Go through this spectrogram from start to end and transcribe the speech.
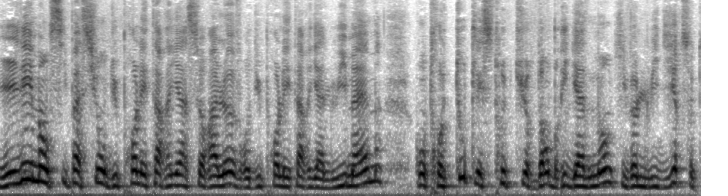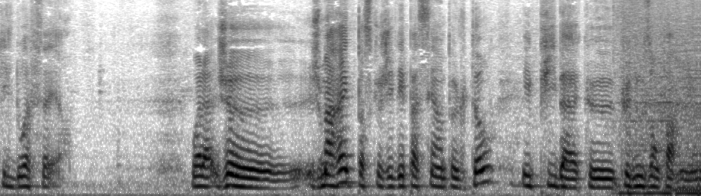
l'émancipation du prolétariat sera l'œuvre du prolétariat lui-même contre toutes les structures d'embrigadement qui veulent lui dire ce qu'il doit faire. Voilà, je, m'arrête parce que j'ai dépassé un peu le temps, et puis bah, que nous en parlions.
